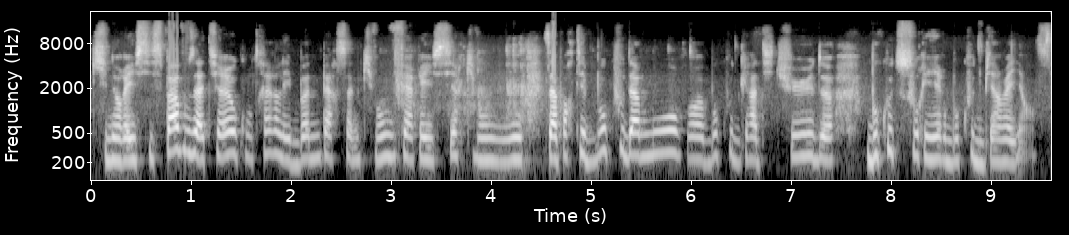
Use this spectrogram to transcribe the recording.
qui ne réussissent pas, vous attirez au contraire les bonnes personnes qui vont vous faire réussir, qui vont vous apporter beaucoup d'amour, euh, beaucoup de gratitude, beaucoup de sourire, beaucoup de bienveillance.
